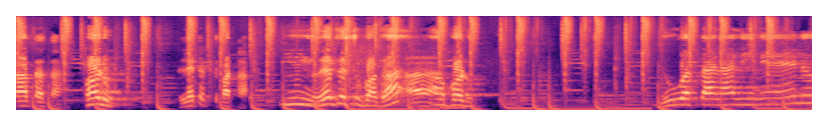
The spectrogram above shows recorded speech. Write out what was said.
తాత. పాడు. లేటెస్ట్ బట్ట లేటెస్ట్ పాట. పాడు. నువ్వు వస్తానని నేను?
